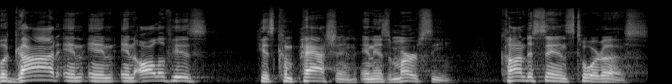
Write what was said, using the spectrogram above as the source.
But God, in, in, in all of his, his compassion and his mercy, condescends toward us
